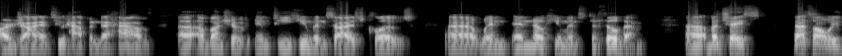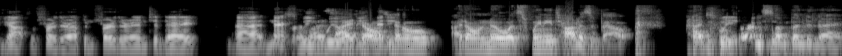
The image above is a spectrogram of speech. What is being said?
are giants who happen to have uh, a bunch of empty human-sized clothes uh, when and no humans to fill them. Uh, but Chase, that's all we've got for further up and further in today. Uh, next week we will I don't heading- know. I don't know what Sweeney Todd is about. I just Sweeney- learned something today.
